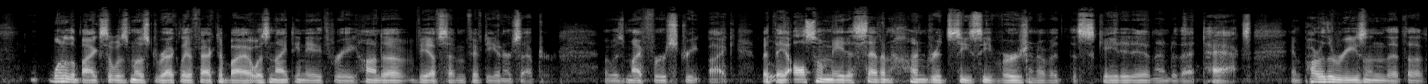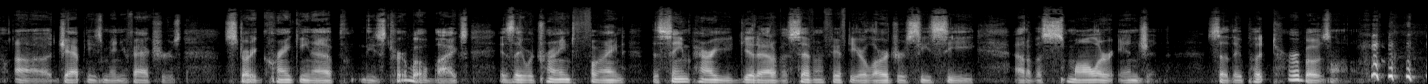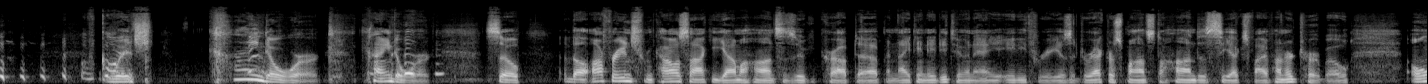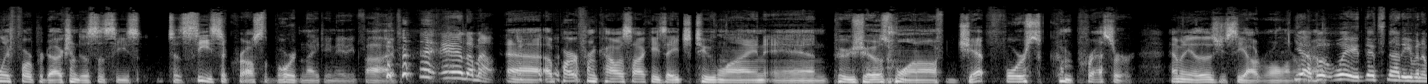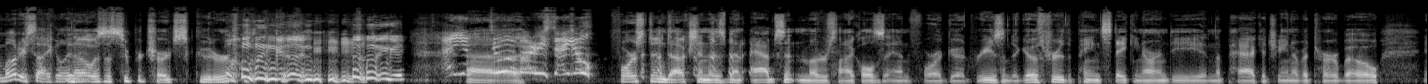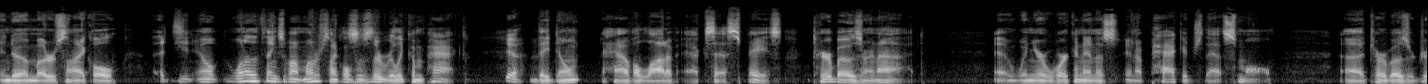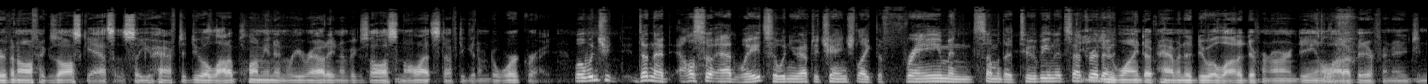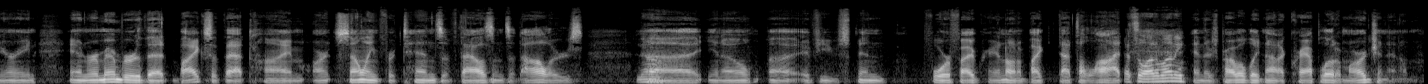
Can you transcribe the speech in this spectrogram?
one of the bikes that was most directly affected by it was 1983 Honda VF750 Interceptor. It was my first street bike, but they also made a 700cc version of it that skated in under that tax. And part of the reason that the uh, Japanese manufacturers started cranking up these turbo bikes is they were trying to find the same power you'd get out of a 750 or larger cc out of a smaller engine. So they put turbos on them Of course. which kind of worked. Kind of worked. So the offerings from Kawasaki, Yamaha, and Suzuki cropped up in 1982 and 83 as a direct response to Honda's CX500 Turbo, only for production to cease, to cease across the board in 1985. and I'm out. uh, apart from Kawasaki's H2 line and Peugeot's one-off Jet Force compressor. How many of those you see out rolling around? yeah, around? but wait, that's not even a motorcycle. Is no, it it? was a supercharged scooter. Oh my god! Oh my god! I am a motorcycle. Forced induction has been absent in motorcycles, and for a good reason. To go through the painstaking R and D and the packaging of a turbo into a motorcycle, uh, you know, one of the things about motorcycles is they're really compact. Yeah. They don't have a lot of excess space. Turbos are not. Uh, when you're working in a in a package that small, uh, turbos are driven off exhaust gases, so you have to do a lot of plumbing and rerouting of exhaust and all that stuff to get them to work right. Well, wouldn't you? Doesn't that also add weight? So when you have to change like the frame and some of the tubing, et cetera, you to, wind up having to do a lot of different R and D and a lot of different engineering. And remember that bikes at that time aren't selling for tens of thousands of dollars. No. Uh, you know, uh, if you spend four or five grand on a bike, that's a lot. that's a lot of money. and there's probably not a crap load of margin in them.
